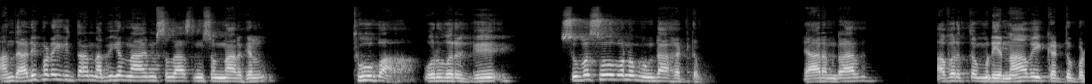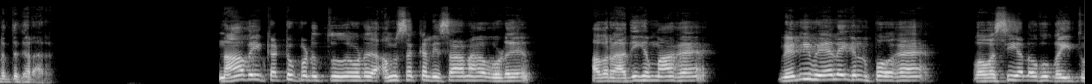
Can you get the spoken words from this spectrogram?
அந்த அடிப்படையில் தான் நபிகள் நாயம் சுல்லாசன் சொன்னார்கள் தூபா ஒருவருக்கு சுபசோபனம் உண்டாகட்டும். யாரென்றால் அவர் தம்முடைய நாவை கட்டுப்படுத்துகிறார். நாவை கட்டுப்படுத்துவதோடு அம்சக்க லிசானாவோடு அவர் அதிகமாக வெளி வேலைகள் போக வசியலோகு வைத்து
